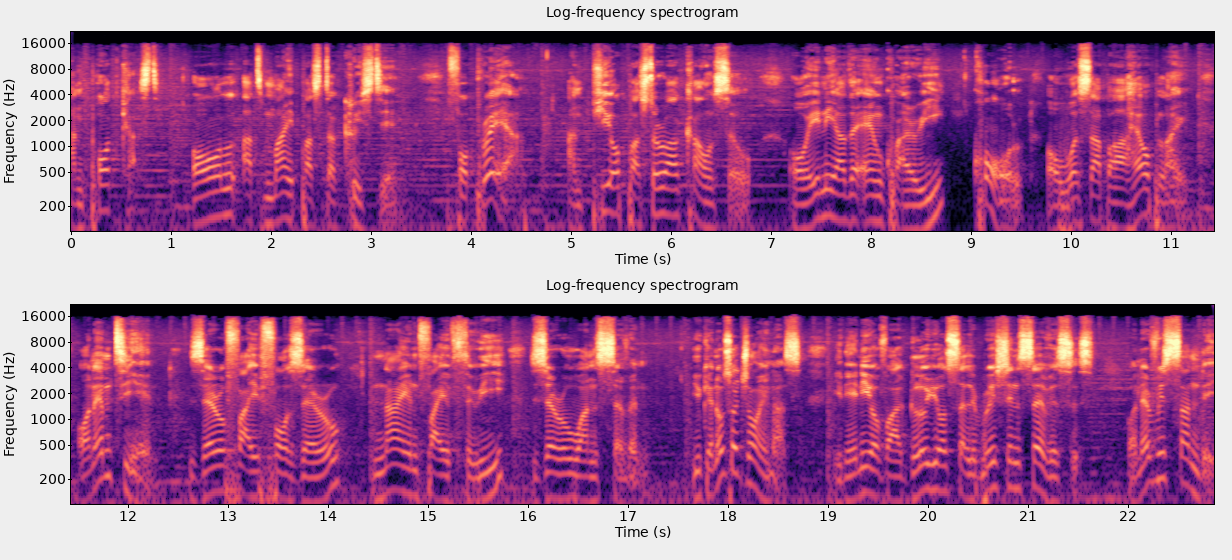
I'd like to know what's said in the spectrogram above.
and Podcast all at my pastor Christian. For prayer and pure pastoral counsel or any other enquiry, call or WhatsApp our helpline on MTN 0540 953 017. You can also join us in any of our glorious celebration services on every Sunday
